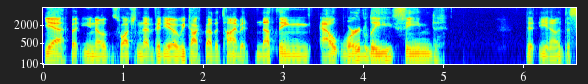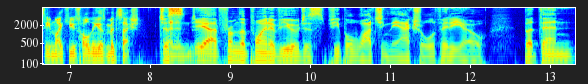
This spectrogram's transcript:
yeah, but you know, watching that video, we talked about the time, It nothing outwardly seemed you know to seem like he was holding his midsection. Just yeah, from the point of view of just people watching the actual video, but then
